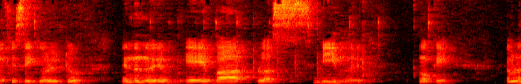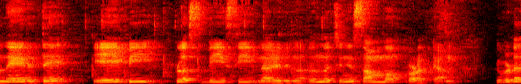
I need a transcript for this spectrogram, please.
F is equal to എന്തെന്ന് വരും? എ ബാർ പ്ലസ് ബി എന്ന് വരും. ഓക്കെ നമ്മൾ നേരത്തെ A B plus B C എന്ന് എഴുതുന്നത് അതെന്ന് വെച്ച് കഴിഞ്ഞാൽ സം ഓഫ് പ്രോഡക്റ്റ് ആണ്. ഇവിടെ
